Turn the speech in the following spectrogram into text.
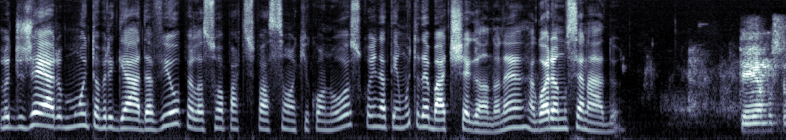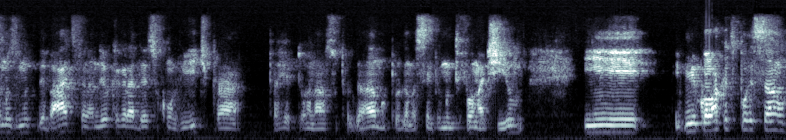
Ludigero, muito obrigada, viu, pela sua participação aqui conosco. Ainda tem muito debate chegando, né? Agora no Senado. Temos, temos muito debate, Fernando. Eu que agradeço o convite para retornar ao seu programa, um programa sempre muito informativo. E, e me coloco à disposição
